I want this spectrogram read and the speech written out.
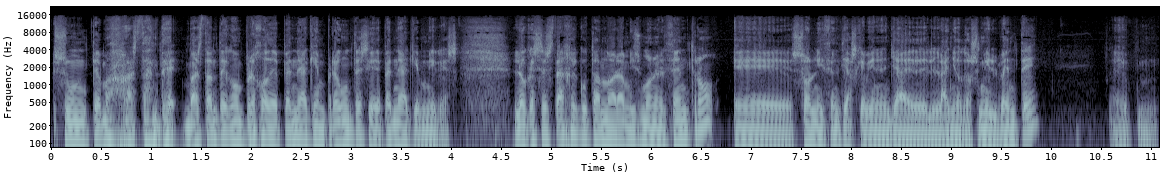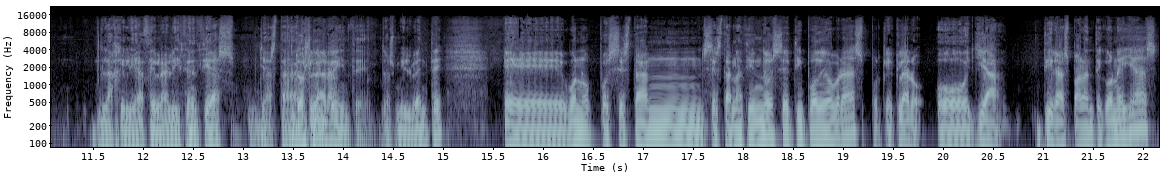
es un tema bastante, bastante complejo, depende a quién preguntes y depende a quién mires. Lo que se está ejecutando ahora mismo en el centro eh, son licencias que vienen ya del año 2020 la agilidad en las licencias ya está 2020. 2020. Eh, bueno, pues se están, se están haciendo ese tipo de obras porque, claro, o ya tiras para adelante con ellas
